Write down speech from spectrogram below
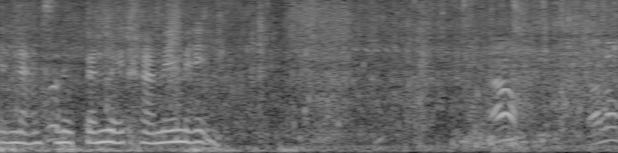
เล่นน้ำสนุกกันเลยค่ะแม่แม่เอาเอาลง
